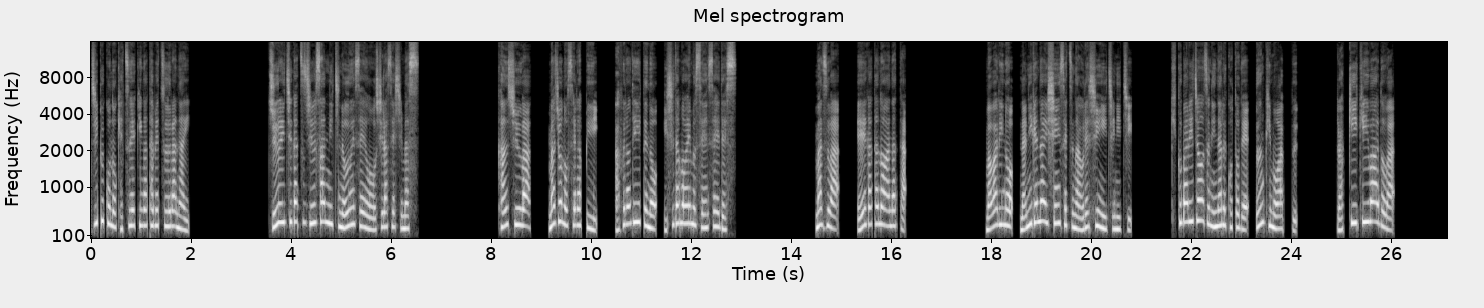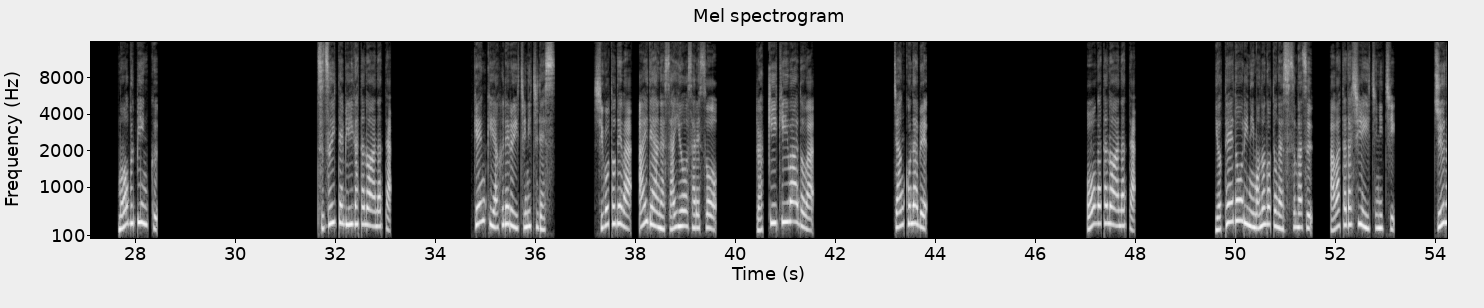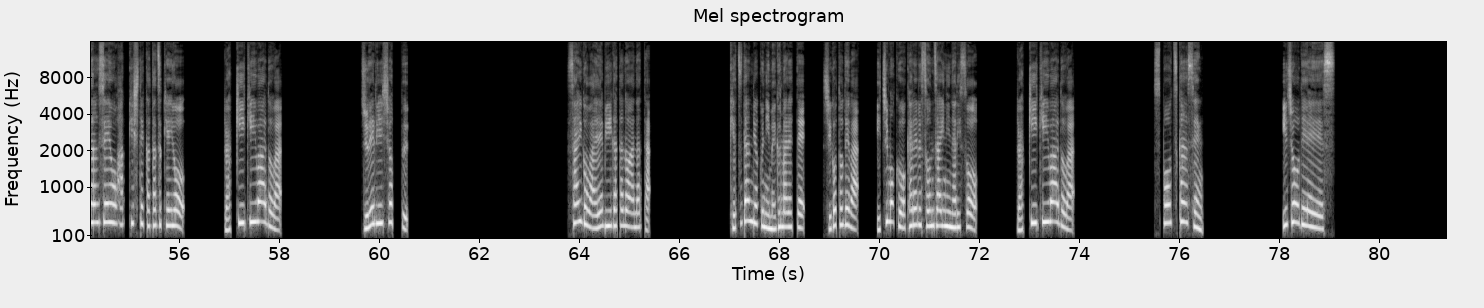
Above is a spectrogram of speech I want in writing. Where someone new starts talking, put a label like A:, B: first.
A: ジプコの血液が食べつ占い。11月13日の運勢をお知らせします。監修は、魔女のセラピー、アフロディーテの石田も M 先生です。まずは、A 型のあなた。周りの何気ない親切が嬉しい一日。気配り上手になることで運気もアップ。ラッキーキーワードは、モーブピンク。続いて B 型のあなた。元気あふれる一日です。仕事ではアイデアが採用されそう。ラッキーキーワードは、ちゃんこ鍋。大型のあなた。予定通りに物事が進まず、慌ただしい一日。柔軟性を発揮して片付けよう。ラッキーキーワードは、ジュエリーショップ。最後は AB 型のあなた。決断力に恵まれて、仕事では一目置かれる存在になりそう。ラッキーキーワードは、スポーツ観戦。以上です。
